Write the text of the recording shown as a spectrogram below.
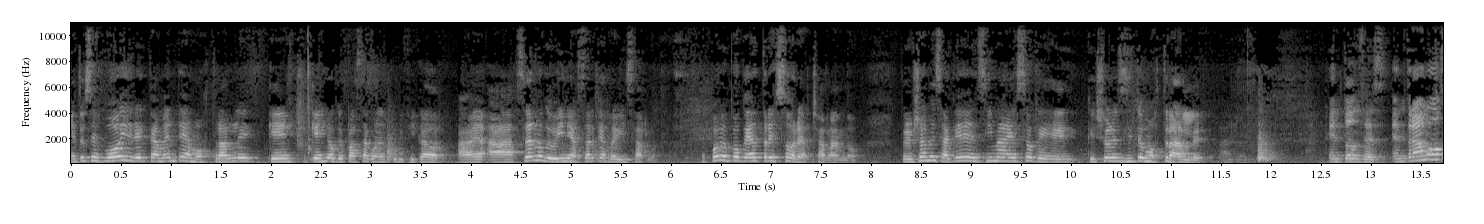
entonces voy directamente a mostrarle qué, qué es lo que pasa con el purificador, a, a hacer lo que vine a hacer, que es revisarlo. Después me puedo quedar tres horas charlando, pero ya me saqué de encima eso que, que yo necesito mostrarle. Entonces, entramos,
